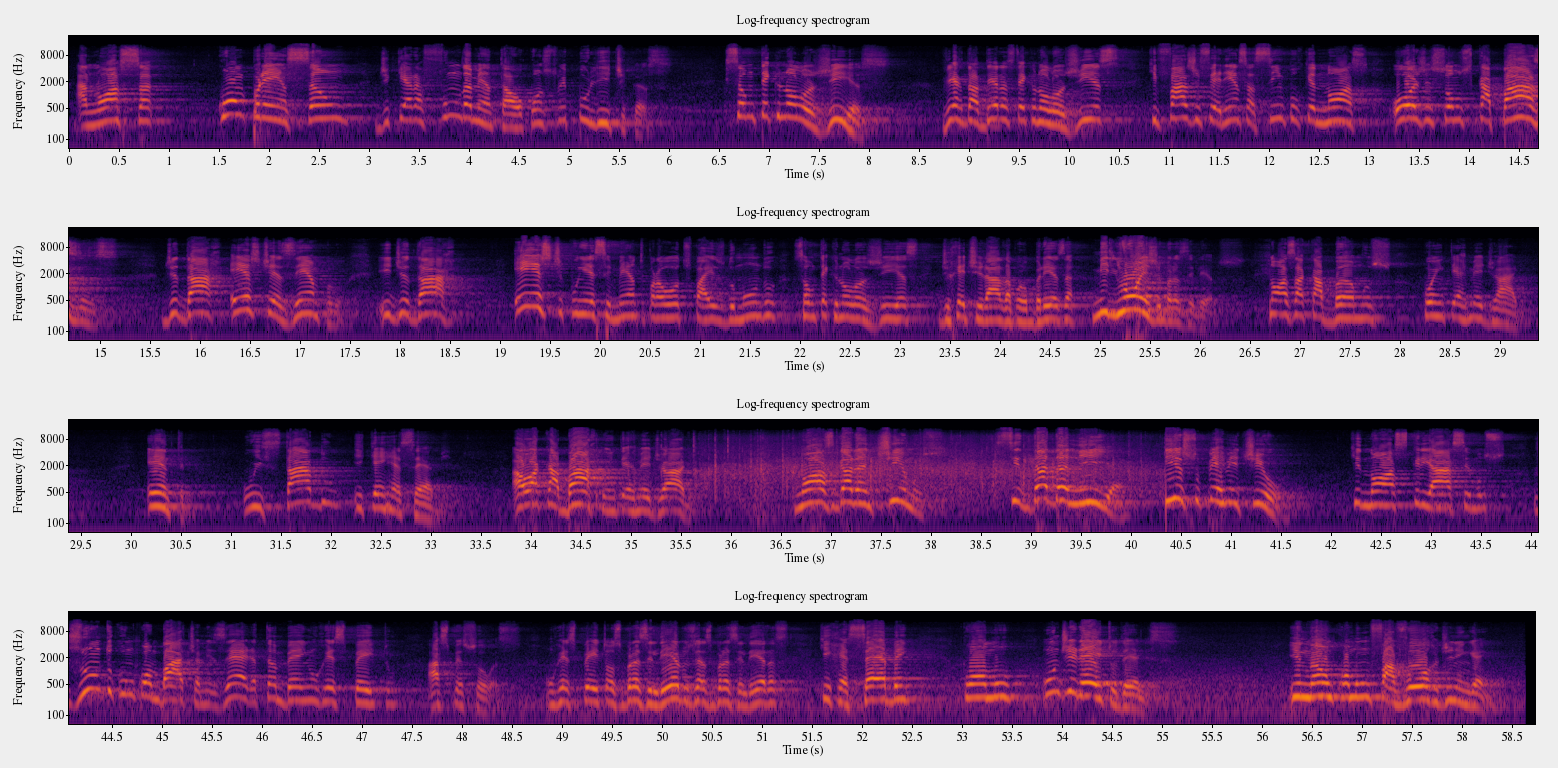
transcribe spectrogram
A nossa compreensão de que era fundamental construir políticas que são tecnologias verdadeiras tecnologias que faz diferença sim, porque nós hoje somos capazes de dar este exemplo e de dar este conhecimento para outros países do mundo, são tecnologias de retirada da pobreza, milhões de brasileiros. Nós acabamos com intermediário entre o Estado e quem recebe. Ao acabar com o intermediário, nós garantimos cidadania. Isso permitiu que nós criássemos, junto com o combate à miséria, também um respeito às pessoas, um respeito aos brasileiros e às brasileiras que recebem como um direito deles e não como um favor de ninguém.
